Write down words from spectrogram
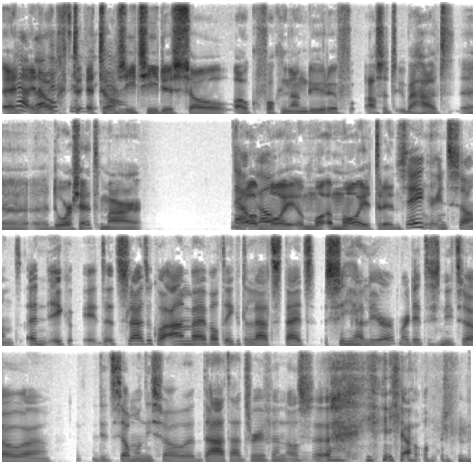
en, Ja, en ook echt, transitie, dus zal ook fucking lang duren als het überhaupt eh, eh, doorzet. Maar Ja, wel, wel- Een, mooie, een, mo- een mooie trend. Zeker interessant. En ik, het sluit ook wel aan bij wat ik de laatste tijd signaleer. Maar dit is niet zo. eh, dit is allemaal niet zo eh, data-driven als eh, jouw onderzoek.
